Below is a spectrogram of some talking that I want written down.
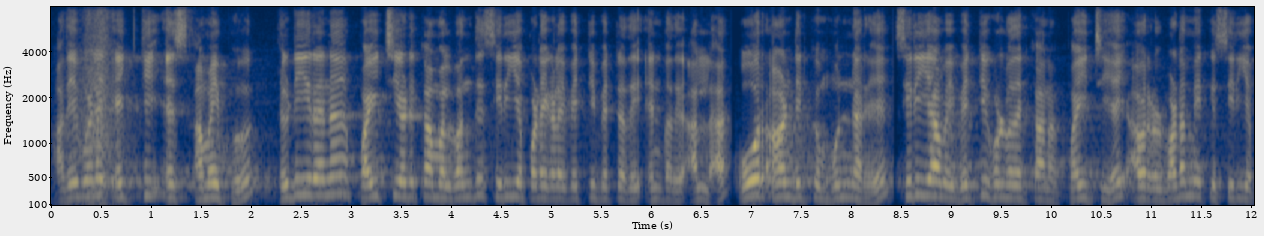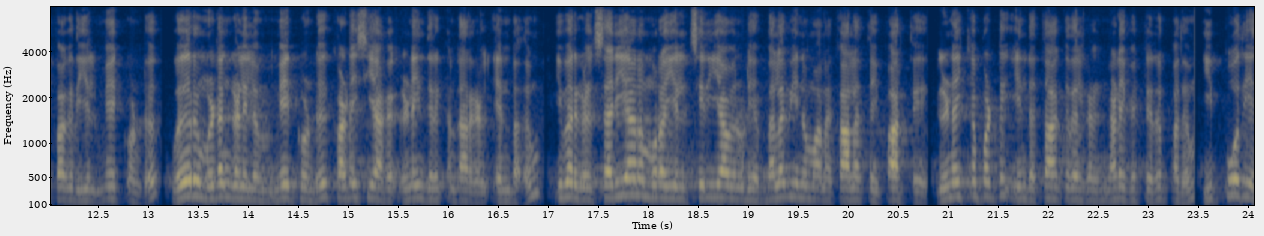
அதேபோல HTS அமைப்பு திடீரென பயிற்சி எடுக்காமல் வந்து சிறிய படைகளை வெற்றி பெற்றது என்பது அல்ல. ஓர் ஆண்டிற்கு முன்னரே சிரியாவை வெற்றி கொள்வதற்கான பயிற்சியை அவர்கள் வடமேற்கு சிரிய பகுதியில் மேற்கொண்டு வேறு இடங்களிலும் மேற்கொண்டு கடைசியாக இணைந்திருக்கின்றார்கள் என்பதும் இவர்கள் சரியான முறையில் சிரியாவினுடைய பலவீனமான காலத்தை பார்த்து இணைக்கப்பட்டு இந்த தாக்குதல்கள் நடைபெற்றிருப்பதும் இப்போதைய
